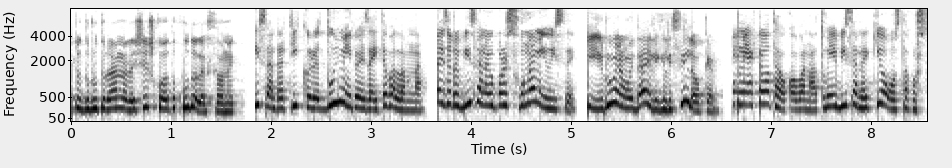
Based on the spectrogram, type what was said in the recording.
একটু দ্রুত রান্নাটা শেষ করো তো ক্ষুদা লাগছে অনেক। বিছানটা ঠিক করে দুই মিনিট হয়ে যাইতে পারলাম না। বিছানার উপর সুনামি হইছে। কি রুমের মধ্যে আইলে গেলি ছিল কেন? তুমি একটা কথাও কবা না তুমি এই বিছানার কি অবস্থা করছ?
